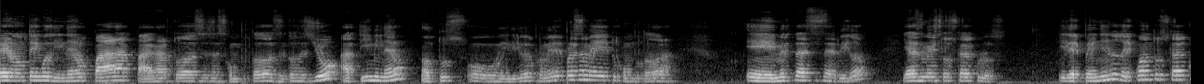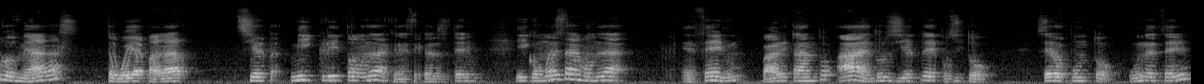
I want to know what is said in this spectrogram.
Pero no tengo dinero para pagar todas esas computadoras. Entonces yo, a ti minero, o tú, o individuo promedio, préstame tu computadora. Eh, métete a ese servidor y hazme estos cálculos. Y dependiendo de cuántos cálculos me hagas, te voy a pagar cierta mi criptomoneda, que en este caso es Ethereum. Y como esta moneda Ethereum vale tanto, ah, entonces si yo te deposito 0.1 Ethereum,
